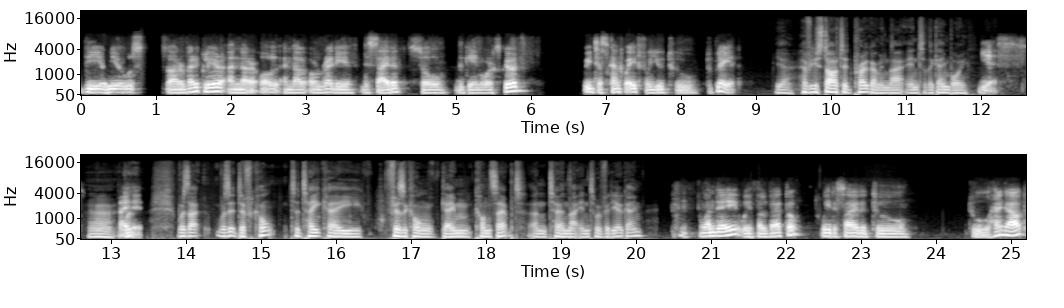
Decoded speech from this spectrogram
the rules are very clear and are all and are already decided, so the game works good. We just can't wait for you to to play it. Yeah. Have you started programming that into the Game Boy? Yes, Ah, I was, did. was that was it difficult to take a physical game concept and turn that into a video game? One day with Alberto, we decided to to hang out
